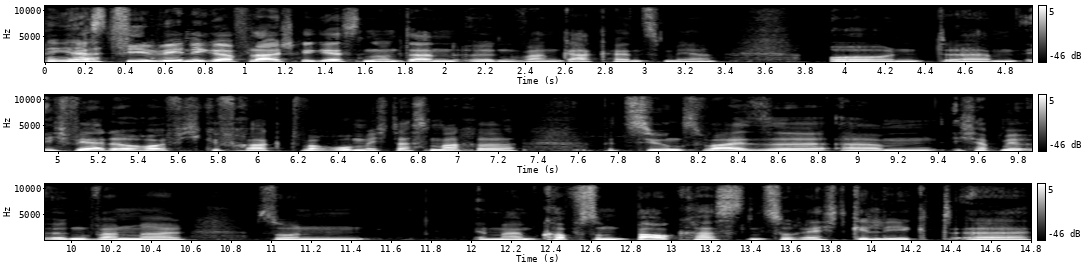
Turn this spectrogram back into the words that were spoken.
erst viel weniger Fleisch gegessen und dann irgendwann gar keins mehr. Und ähm, ich werde häufig gefragt, warum ich das mache, beziehungsweise ähm, ich habe mir irgendwann mal so ein in meinem Kopf so einen Baukasten zurechtgelegt, äh,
